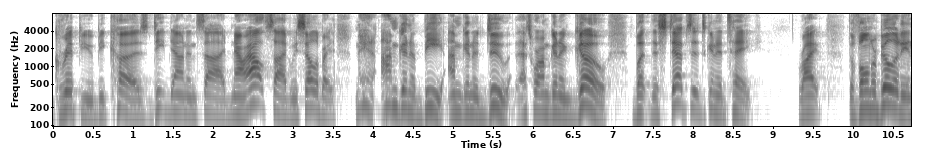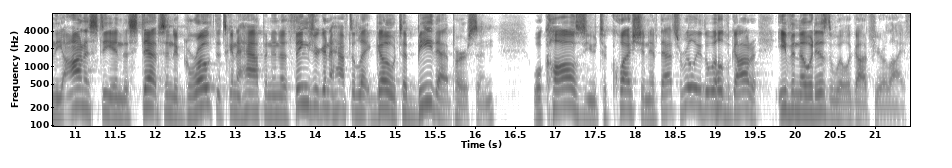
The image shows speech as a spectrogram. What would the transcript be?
grip you because deep down inside, now outside we celebrate, man, I'm gonna be, I'm gonna do, that's where I'm gonna go. But the steps it's gonna take, right? The vulnerability and the honesty and the steps and the growth that's going to happen and the things you're going to have to let go to be that person will cause you to question if that's really the will of God, even though it is the will of God for your life.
